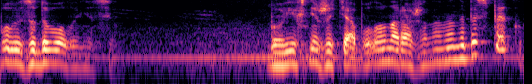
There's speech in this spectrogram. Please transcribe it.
були задоволені цим. Бо їхнє життя було наражено на небезпеку.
